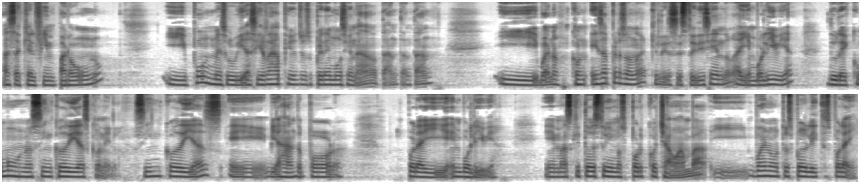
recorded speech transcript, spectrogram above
hasta que al fin paró uno y pum, me subí así rápido, yo súper emocionado, tan, tan, tan. Y bueno, con esa persona que les estoy diciendo, ahí en Bolivia, duré como unos cinco días con él. Cinco días eh, viajando por, por ahí en Bolivia. Eh, más que todo estuvimos por Cochabamba y bueno, otros pueblitos por ahí.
